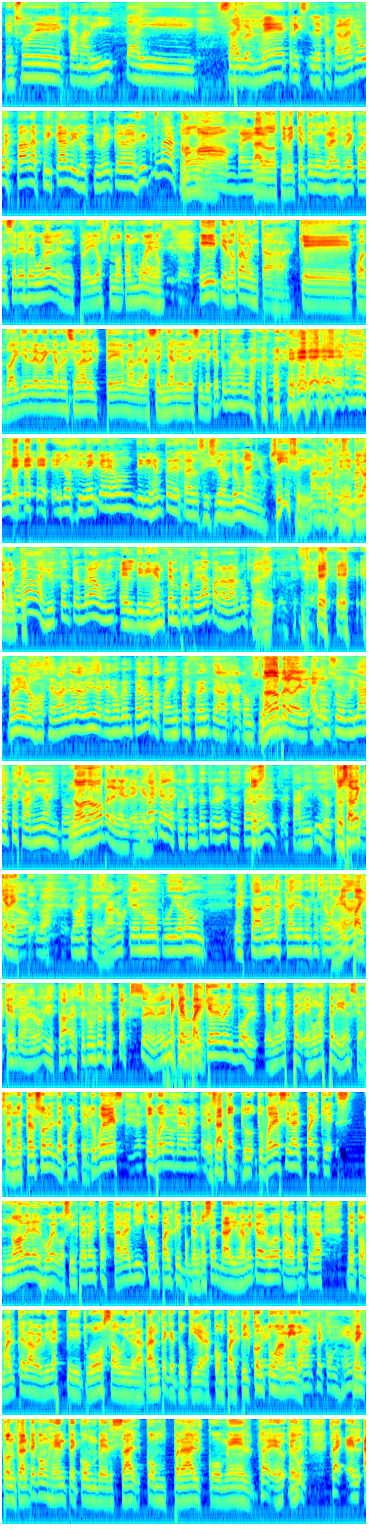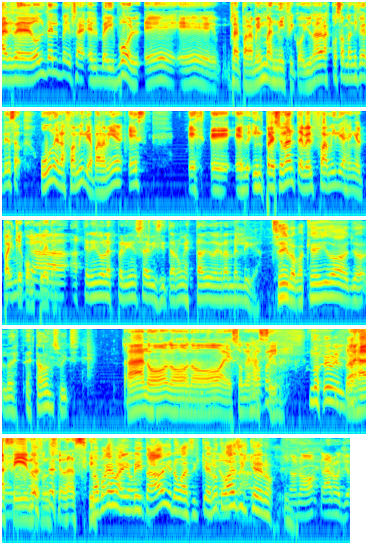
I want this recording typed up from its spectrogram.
Eso de camarita y cybermetrics, le tocará a Joe Espada explicarle y Dusty Baker le va a decir, ah, come No. on, baby. Claro, Dusty Baker tiene un gran récord en series regular, en playoffs no tan bueno. Y tiene otra ventaja, que cuando alguien le venga a mencionar el tema de la señal y le decir, ¿de qué tú me hablas? Y Dusty Baker es un dirigente de transición de un año. sí, sí, Para la definitivamente. próxima temporada, Houston tendrá un, el dirigente en propiedad para largo plazo. Sí. Bueno, y los José De la vida que no ven pelota pueden ir para el frente a, a consumir, No, no, pero el- a el- consumir las artesanías y todo. No, no, pero en el... En el que escuché en tu entrevista, eso está, Tú- heavy, está nítido. tú sabes que la- el la- est- los, los artesanos que no pudieron estar en las calles de San en el Sebastián parque. se trajeron y está ese concepto está excelente. Es que el parque de béisbol es una, es una experiencia. O sea, no es tan solo el deporte. Tú puedes. no es tú puedes- meramente exacto. Tú, tú puedes ir al parque, no a ver el juego, simplemente estar allí y compartir. Porque entonces la dinámica del juego te da la oportunidad de tomarte la bebida espirituosa o hidratante que tú quieras, compartir con tus amigos, Reencontrarte con gente. reencontrarte con gente, conversar, comprar, comer. O sea, es- es o sea, el, alrededor del o sea, el béisbol, eh, eh, o sea, para mí es magnífico. Y una de las cosas magníficas de eso, une la familia. Para mí es, es, eh, es impresionante ver familias en el ¿Tú parque nunca completa. ¿Has tenido la experiencia de visitar un estadio de Grandes Ligas? Sí, lo que pasa es que he ido a. Yo lo he, he estado en Switch. Ah, no, no, no, eso no es así. No, de No es así, no funciona así. No, porque me ha invitado y no va a decir que no. Tú vas a decir que no. No, no, claro, yo.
